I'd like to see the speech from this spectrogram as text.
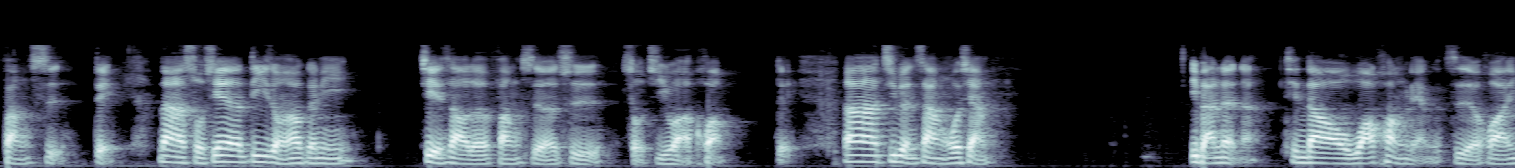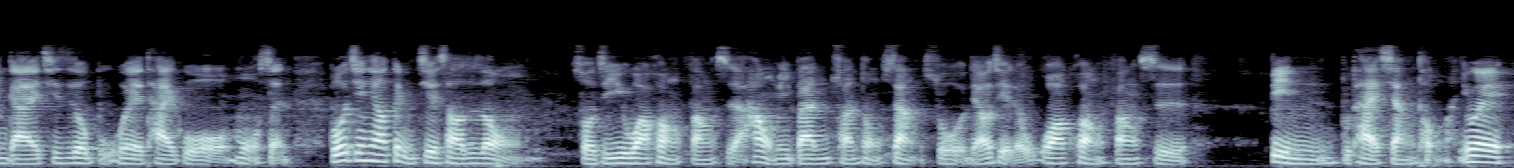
方式，对。那首先呢，第一种要跟你介绍的方式呢是手机挖矿，对。那基本上我想一般人呢、啊、听到挖矿两个字的话，应该其实都不会太过陌生。不过今天要跟你介绍这种。手机挖矿方式啊，和我们一般传统上所了解的挖矿方式并不太相同啊。因为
